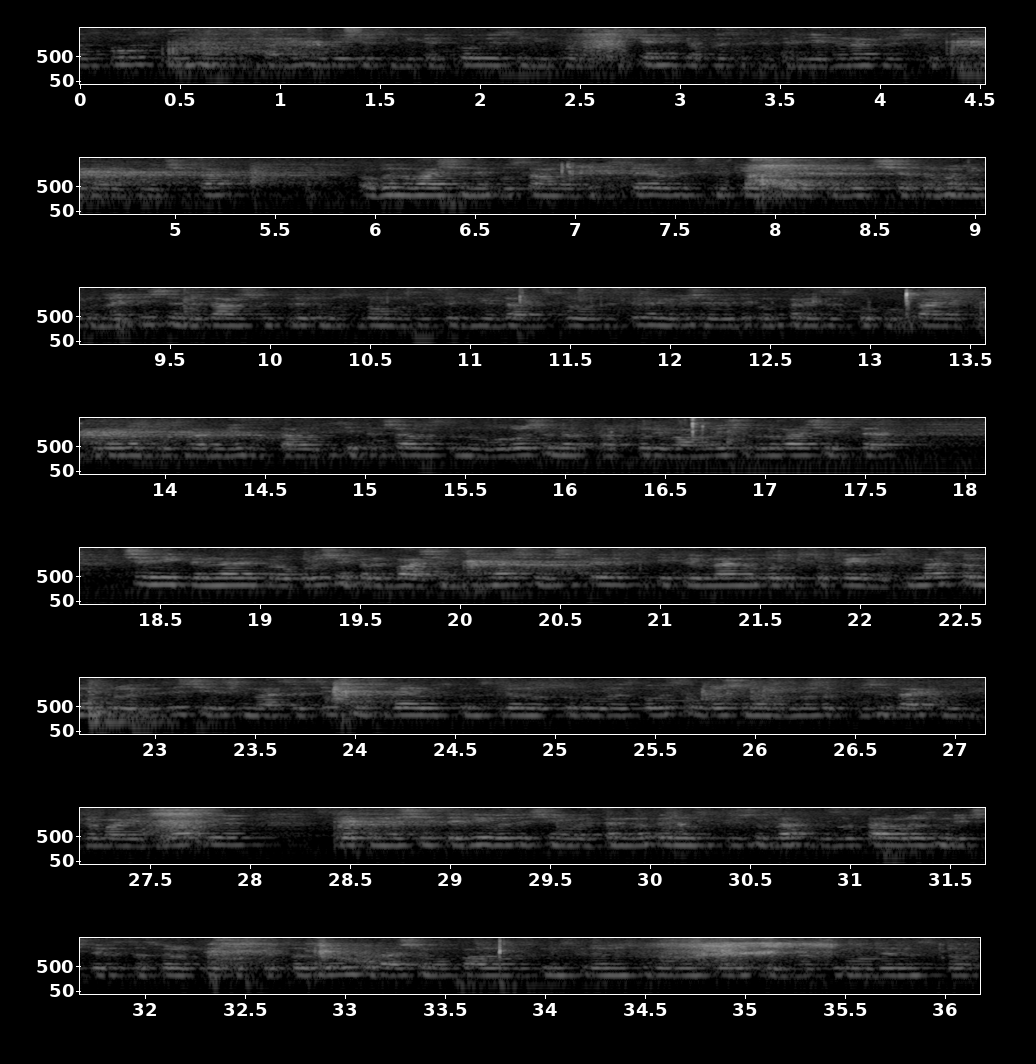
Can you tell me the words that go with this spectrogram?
Виконання посади голови чи судді Катькової судді Полі Священника при секретарі Єдинак, що прокурора Ковальчука, обвинувачених у саме підставі захисників Бориса Вича Торгоні Кондратічних розглянувши в відкритому судовому засіданні за судового засідання режимі відеоконференції з питання прокурора про звернення застави встановив Волошина Артур Іванович, обвинувачується вчиненні кримінальних правопорушень передбачених зазначені частини статті Кримінального кодексу України. 17 лютого 2018 січня суддею Луцького міськрайонного суду Волинського Волошина обрано запобіжне захід від строком на 60 днів визначенням альтернативного запобіжного заходу застави розмірі 440 тисяч 500 гривень, подальшому ухвалу суду Волинського Волинського 22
